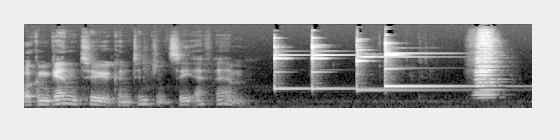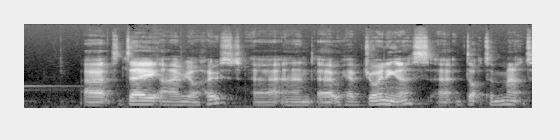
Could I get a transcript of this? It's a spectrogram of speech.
Welcome again to Contingency FM. Uh, today I'm your host, uh, and uh, we have joining us uh, Dr. Matt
